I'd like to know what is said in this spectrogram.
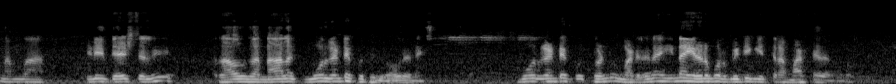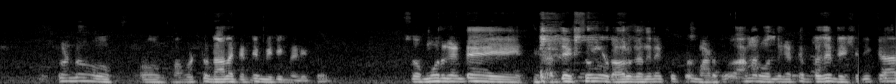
ನಮ್ಮ ಇಡೀ ದೇಶದಲ್ಲಿ ರಾಹುಲ್ ಗಾಂಧಿ ನಾಲ್ಕು ಮೂರು ಗಂಟೆ ಕೂತಿದ್ರು ಅವರೇನೆ. ಮೂರು ಗಂಟೆ ಕೂತ್ಕೊಂಡು ಮಾಡಿದಾರೆ. ಇನ್ನ ಎರಡು ಮೂರು ಮೀಟಿಂಗ್ ಈ ತರ ಮಾಡ್ತಾ ಇದ್ದಾರೆ ಅವರು. ಕೂತ್ಕೊಂಡು ಒಟ್ಟು ನಾಲ್ಕು ಗಂಟೆ ಮೀಟಿಂಗ್ ನಡೀತು. ಸೊ ಮೂರು ಗಂಟೆ ಅಧ್ಯಕ್ಷರು ರಾಹುಲ್ ಗಾಂಧಿನೇ ಕೂತ್ಕೊಂಡು ಮಾಡಿದ್ರು. ಆಮೇಲೆ ಒಂದು ಗಂಟೆ ಪ್ರೆಸೆಂಟೇಶನ್ ಅಧಿಕಾರ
